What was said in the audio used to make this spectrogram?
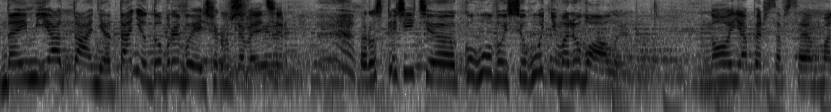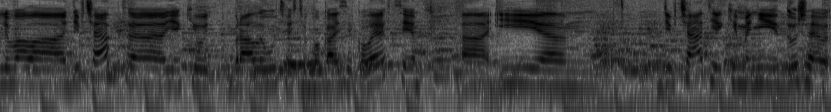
на ім'я Таня. Таня, добрий вечір. Добрий вечір. Розкажіть, е, кого ви сьогодні малювали? Ну, я перш за все малювала дівчат, е, які брали участь у показі колекції, е, і ем, дівчат, які мені дуже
